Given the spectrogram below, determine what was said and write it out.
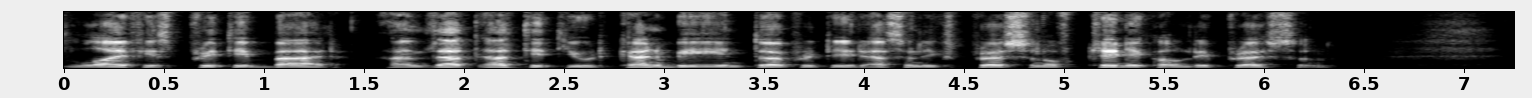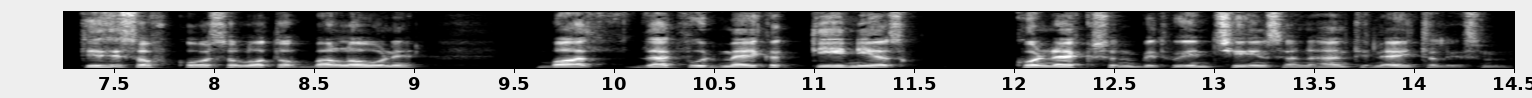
life is pretty bad, and that attitude can be interpreted as an expression of clinical depression. This is, of course, a lot of baloney, but that would make a tenuous connection between genes and antinatalism.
